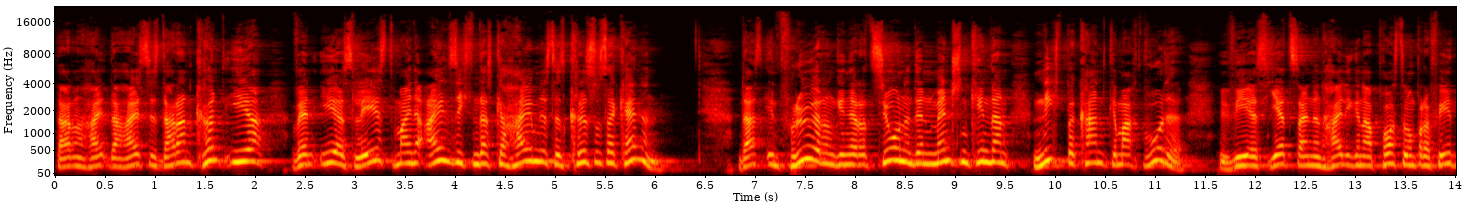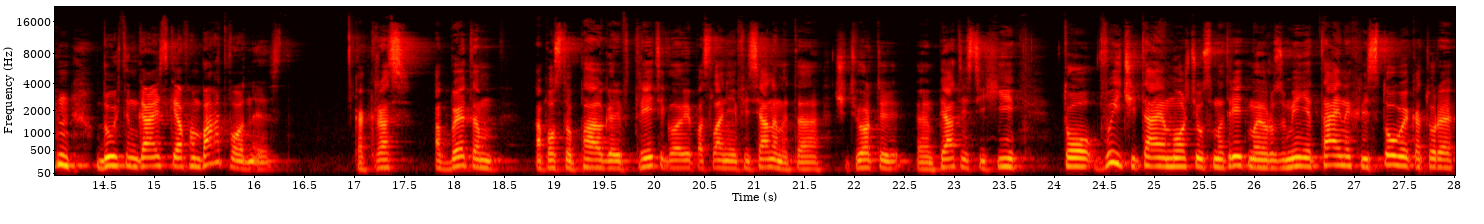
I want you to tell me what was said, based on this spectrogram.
Daran, hei- da heißt es, daran könnt ihr, wenn ihr es lest, meine Einsicht in das Geheimnis des Christus erkennen, Das in früheren Generationen den Menschenkindern nicht bekannt gemacht wurde, wie es jetzt seinen heiligen Aposteln und Propheten durch den Geist geoffenbart worden ist. Как раз об этом апостол Павел говорит в третьей главе послания Ефесянам, это 4-5 стихи, то вы, читая, можете усмотреть мое разумение тайны Христовой, которая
